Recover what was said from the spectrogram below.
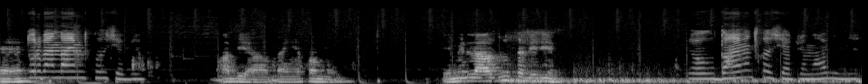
Ee, Dur ben diamond kılıç yapıyorum. Abi ya ben yapamıyorum. Demir lazımsa vereyim. Yok diamond kılıç yapacağım abi.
